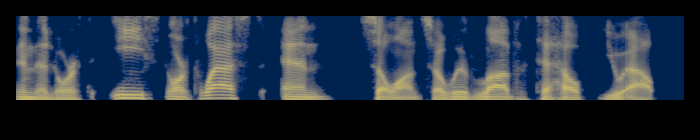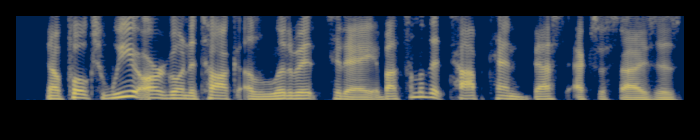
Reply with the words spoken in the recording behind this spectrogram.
in the Northeast, Northwest, and so on. So we'd love to help you out. Now, folks, we are going to talk a little bit today about some of the top 10 best exercises,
